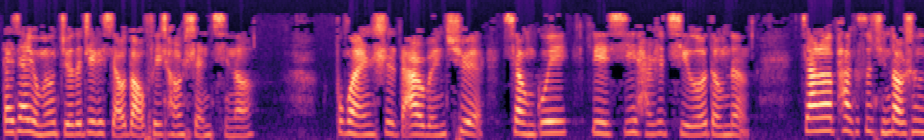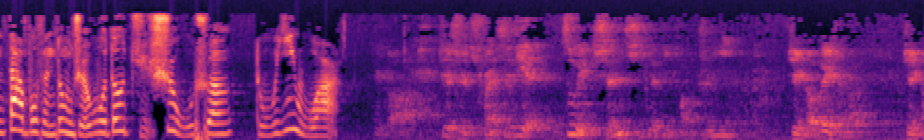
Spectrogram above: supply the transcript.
大家有没有觉得这个小岛非常神奇呢？不管是达尔文雀、象龟、鬣蜥，还是企鹅等等，加拉帕克斯群岛上的大部分动植物都举世无双、独一无二。这个，这是全世界最神奇的地方之一。这个为什么？这个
